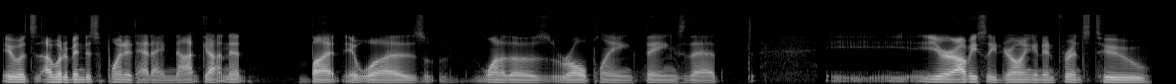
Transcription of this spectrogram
it was. I would have been disappointed had I not gotten it, but it was one of those role playing things that you're obviously drawing an inference to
